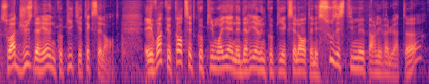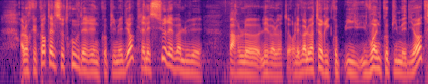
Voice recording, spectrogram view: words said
soit juste derrière une copie qui est excellente. Et il voit que quand cette copie moyenne est derrière une copie excellente, elle est sous-estimée par l'évaluateur, alors que quand elle se trouve derrière une copie médiocre, elle est surévaluée par l'évaluateur. L'évaluateur, il, voit une copie médiocre,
